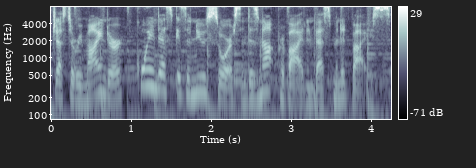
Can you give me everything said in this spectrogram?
Just a reminder Coindesk is a news source and does not provide investment advice.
